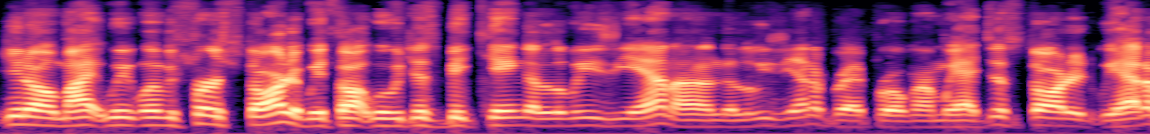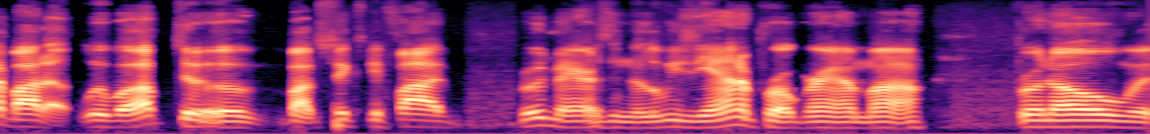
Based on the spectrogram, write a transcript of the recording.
you know, my we, when we first started, we thought we would just be king of Louisiana and the Louisiana bred program. We had just started. We had about a, we were up to about 65 broodmares in the Louisiana program. Uh, Bruno,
